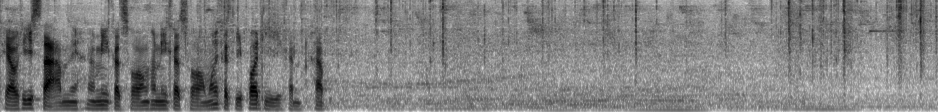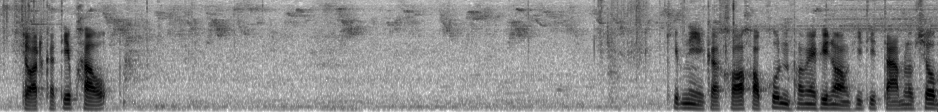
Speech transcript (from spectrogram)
แถวที่สามเนี่ยทางนี้กับสองทางนี้กับสองมันกะสีพอดีกันครับจอดกระติบเขา คลิปนี้ก็ขอขอบคุณพ่อแม่พี่น้องที่ติดตามรับชม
